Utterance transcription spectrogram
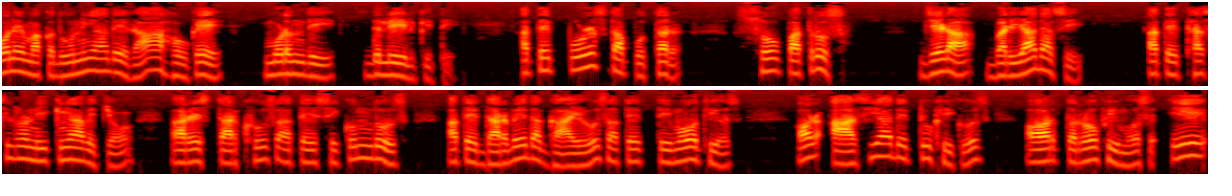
ਉਹਨੇ ਮਕਦੂਨੀਆ ਦੇ ਰਾਹ ਹੋ ਕੇ ਮੁੜਨ ਦੀ ਦਲੀਲ ਕੀਤੀ ਅਤੇ ਪੁਲਸ ਦਾ ਪੁੱਤਰ ਸੋ ਪਤਰੁਸ ਜਿਹੜਾ ਬਰੀਆ ਦਾ ਸੀ ਅਤੇ ਥੈਸਲੋਨੀਕੀਆਂ ਵਿੱਚੋਂ ਅਰਿਸਤਰਖੁਸ ਅਤੇ ਸਿਕੁੰਦੁਸ ਅਤੇ ਦਰਬੇ ਦਾ ਗਾਇਓਸ ਅਤੇ ਤਿਮੋਥਿਉਸ ਔਰ ਆਸੀਆ ਦੇ ਤੁਖਿਕੁਸ ਔਰ ਤਰੋਫੀਮੁਸ, ਇਹ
